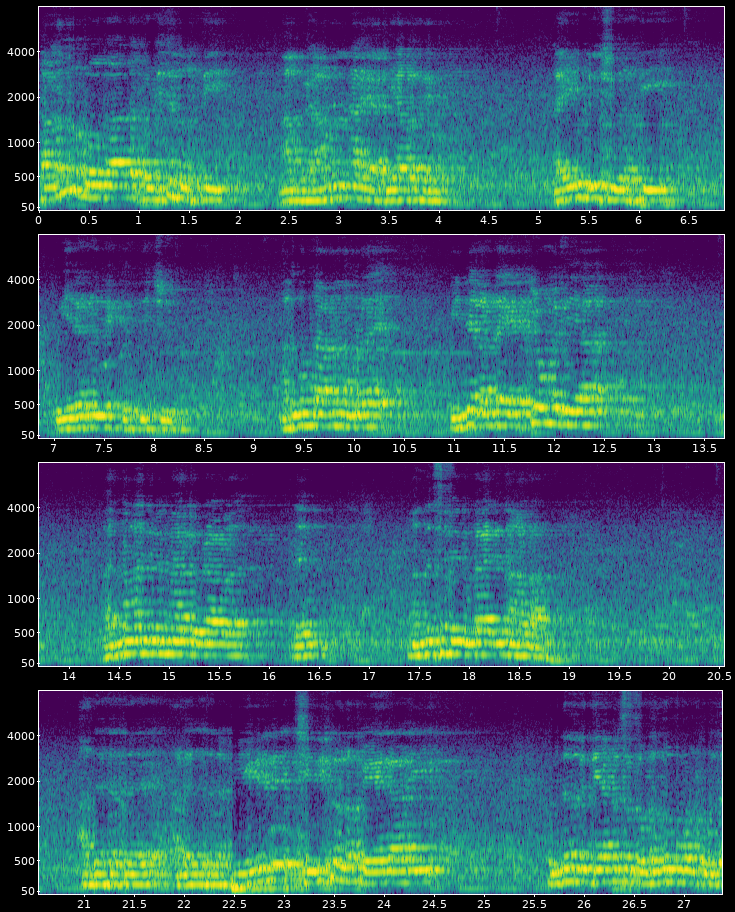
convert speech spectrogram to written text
കടന്നു പോകാതെ പിടിച്ചു നിർത്തി ആ ബ്രാഹ്മണനായ അധ്യാപകൻ കൈപിടിച്ചു നിർത്തി ഉയരങ്ങളിലേക്ക് എത്തിച്ചു. അതുകൊണ്ടാണ് നമ്മുടെ ഇന്ത്യ കണ്ട ഏറ്റവും വലിയ ഭരണാധിപന്മാരിൽ ഒരാൾ മന്ത്രിസഭയിൽ ഉണ്ടായിരുന്ന ആളാണ്. അദ്ദേഹത്തെ അദ്ദേഹത്തിന്റെ പേര് ശരിക്കുള്ള പേരായി ഉന്നത വിദ്യാഭ്യാസം തുടർന്നുമ്പോൾ കൊടുത്ത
